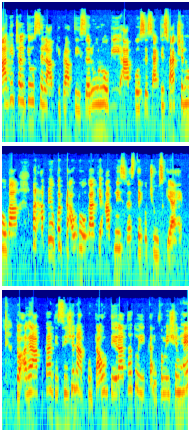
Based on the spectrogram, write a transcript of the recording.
आगे चल के उससे लाभ की प्राप्ति ज़रूर होगी, आपको उससे सेटिस्फैक्शन होगा और अपने ऊपर प्राउड होगा कि आपने इस रास्ते को चूज़ किया है। तो अगर आपका डिसीज़न आपको डाउट दे रहा था तो ये कंफर्मेशन है।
